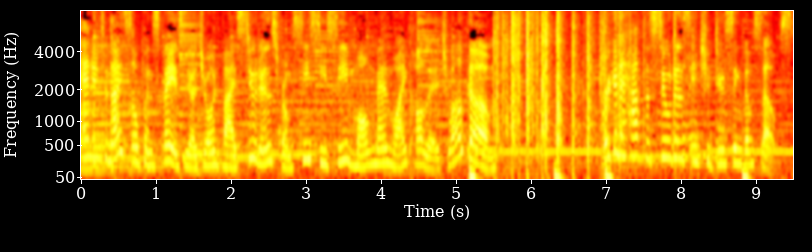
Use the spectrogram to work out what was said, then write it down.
And in tonight's open space, we are joined by students from CCC Mong Man Wai College. Welcome. We're going to have the students introducing themselves.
